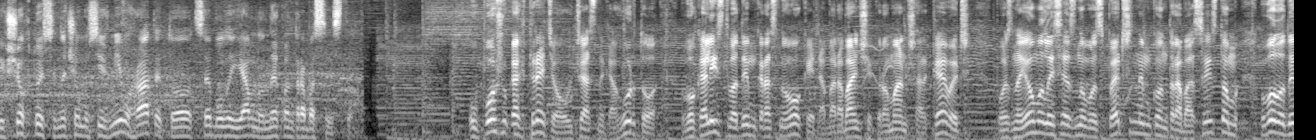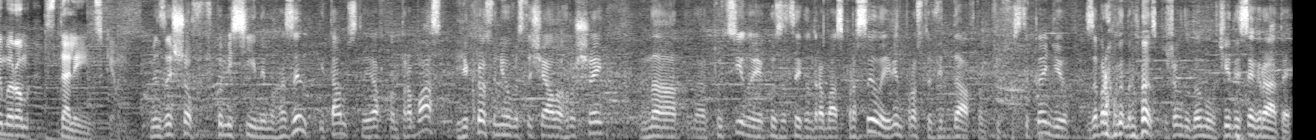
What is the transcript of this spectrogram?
Якщо хтось на чомусь і вмів грати, то це були явно не контрабасисти. У пошуках третього учасника гурту вокаліст Вадим Красноокий та барабанщик Роман Шаркевич познайомилися з новоспеченим контрабасистом Володимиром Сталінським. Він зайшов в комісійний магазин і там стояв контрабас. І якраз у нього вистачало грошей на на ту ціну, яку за цей контрабас просили. І він просто віддав там цю стипендію, забрав контрабас, пішов додому вчитися грати.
